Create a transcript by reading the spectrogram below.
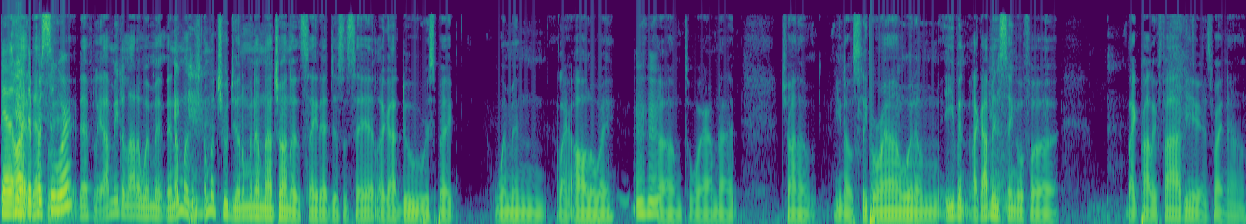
that are the definitely, pursuer? Definitely, I meet a lot of women, and I'm a I'm a true gentleman. I'm not trying to say that just to say it. Like I do respect women like all the way, Mhm. um, to where I'm not trying to you know sleep around with them. Even like I've been single for like probably five years right now,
